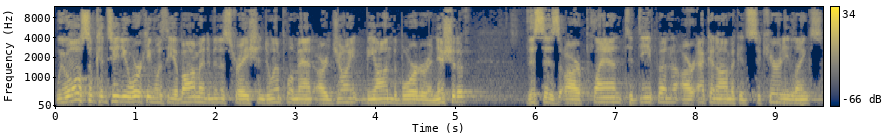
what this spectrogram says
We will also continue working with the Obama administration to implement our joint Beyond the Border initiative. This is our plan to deepen our economic and security links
